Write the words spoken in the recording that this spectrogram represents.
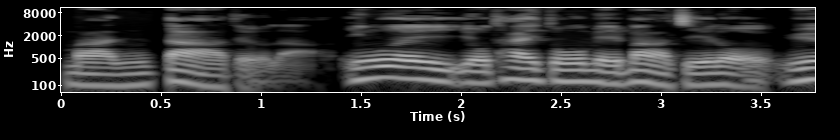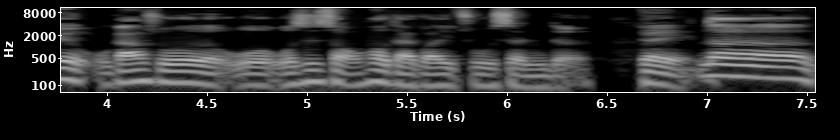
蛮大的啦，因为有太多没办法揭露。因为我刚刚说了，我我是从后台管理出身的，对，那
